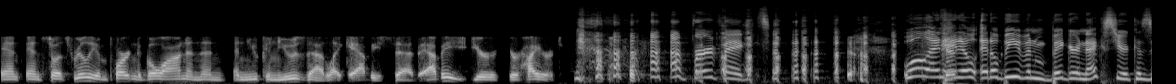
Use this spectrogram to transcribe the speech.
And and so it's really important to go on and then and you can use that like Abby said. Abby, you're you're hired. Perfect. well, and Can, it'll it'll be even bigger next year because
